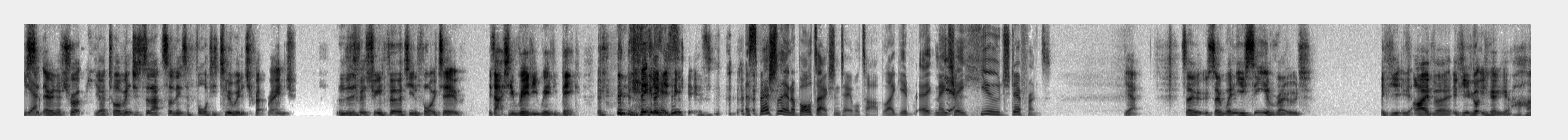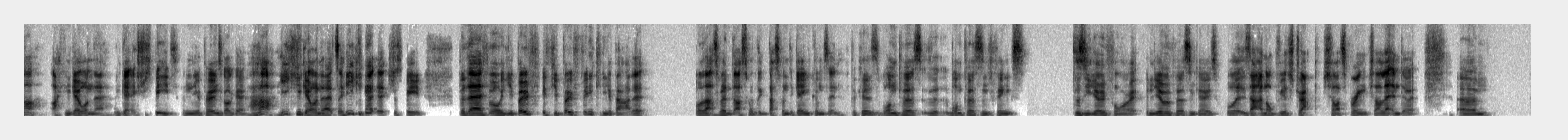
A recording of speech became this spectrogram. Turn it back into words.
you yeah. sit there in a truck, you add 12 inches to that, suddenly it's a 42 inch threat range. And the difference between 30 and 42 is actually really, really big. bigger than you think it is. Especially in a bolt action tabletop. Like it, it makes yeah. a huge difference. Yeah. So so when you see a road, if you either if you got you go, haha, I can go on there and get extra speed, and the opponent's got to go, haha, he can go on there, so he can get extra speed. But therefore, you both if you're both thinking about it, well, that's when that's when the, that's when the game comes in because one person one person thinks, does he go for it, and the other person goes, well, is that an obvious trap? Shall I spring? Shall I let him do it? Um,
